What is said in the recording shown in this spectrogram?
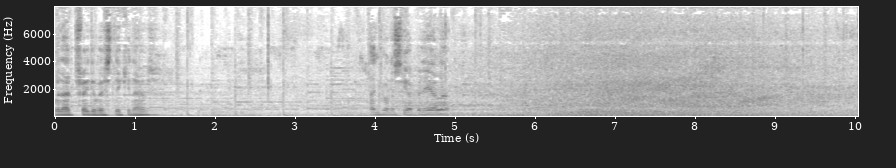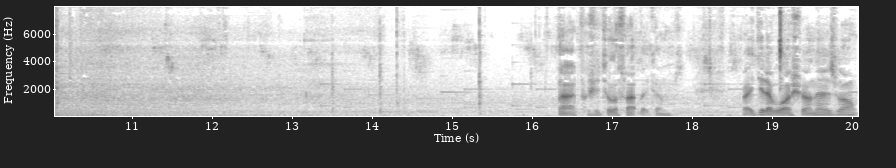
with that trigger bit sticking out. And you want to see up in here, look? Ah, push it till the flat bit comes. Right, I did have a washer on there as well.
